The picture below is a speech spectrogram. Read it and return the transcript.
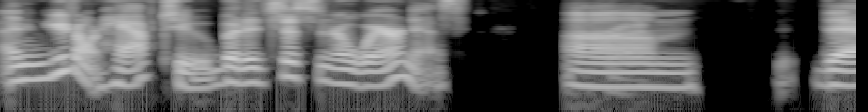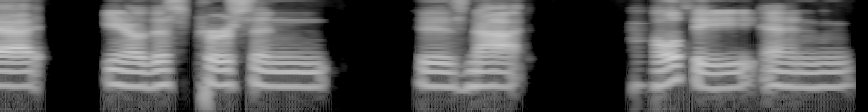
and you don't have to, but it's just an awareness um, that you know this person is not healthy and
